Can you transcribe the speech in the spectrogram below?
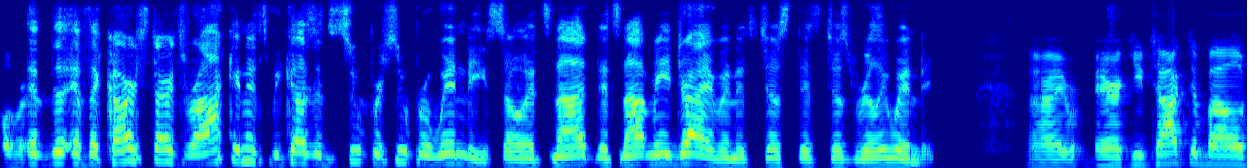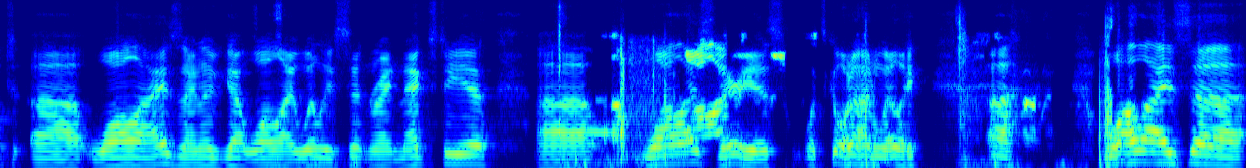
over. If the if the car starts rocking, it's because it's super super windy. So it's not it's not me driving. It's just it's just really windy. All right, Eric, you talked about uh, walleyes, and I know you've got Walleye Willie sitting right next to you. Uh, walleyes, there he is. What's going on, Willie? Uh, walleyes uh,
